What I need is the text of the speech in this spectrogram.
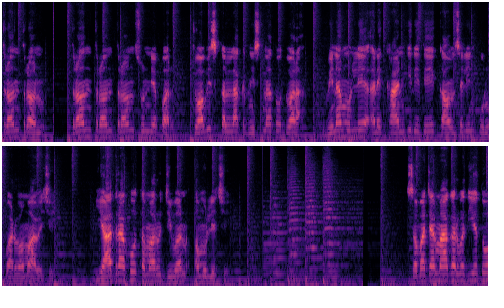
ત્રણ ત્રણ ત્રણ ત્રણ ત્રણ શૂન્ય પર ચોવીસ કલાક નિષ્ણાતો દ્વારા વિનામૂલ્યે અને ખાનગી રીતે કાઉન્સેલિંગ પૂરું પાડવામાં આવે છે. યાદ રાખો, તમારું જીવન અમૂલ્ય છે. સમાચારમાં આગળ વધીએ તો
